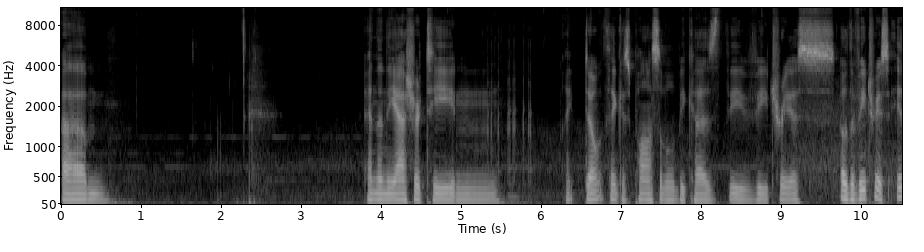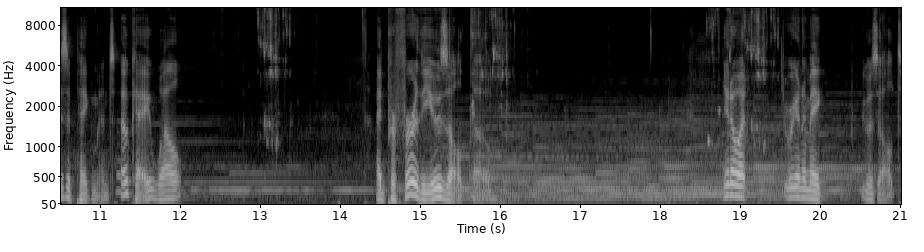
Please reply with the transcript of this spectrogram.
Um, And then the Ashertine, I don't think is possible because the Vitreous... Oh, the Vitreous is a pigment. Okay, well... I'd prefer the Uzalt, though. You know what? We're gonna make Uzalt.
